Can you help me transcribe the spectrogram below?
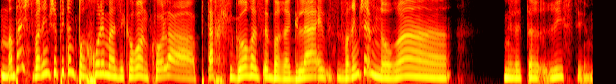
ממש דברים שפתאום פרחו לי מהזיכרון, כל הפתח סגור הזה ברגליים, זה דברים שהם נורא מיליטריסטים.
